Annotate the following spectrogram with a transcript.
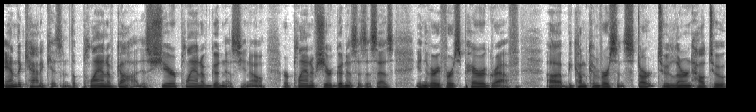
and the Catechism, the plan of God, this sheer plan of goodness, you know, or plan of sheer goodness, as it says in the very first paragraph. Uh, become conversant, start to learn how to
